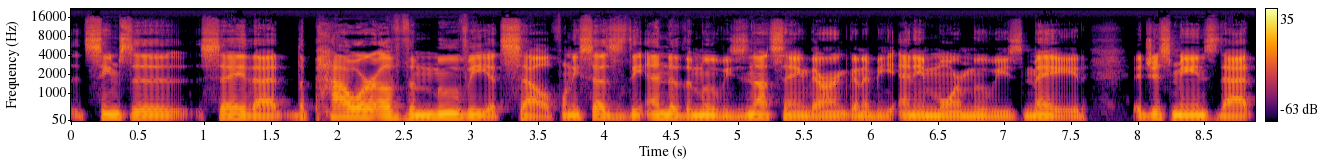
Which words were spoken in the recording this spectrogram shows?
it seems to say that the power of the movie itself, when he says it's the end of the movies, he's not saying there aren't going to be any more movies made. It just means that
